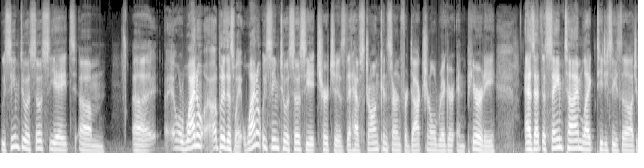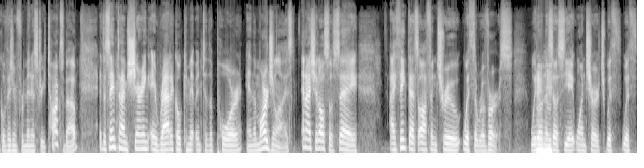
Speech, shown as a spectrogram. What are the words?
we seem to associate. Um, uh, or why don't I'll put it this way? Why don't we seem to associate churches that have strong concern for doctrinal rigor and purity, as at the same time, like TGC's Theological Vision for Ministry talks about, at the same time sharing a radical commitment to the poor and the marginalized? And I should also say, I think that's often true with the reverse. We don't mm-hmm. associate one church with with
